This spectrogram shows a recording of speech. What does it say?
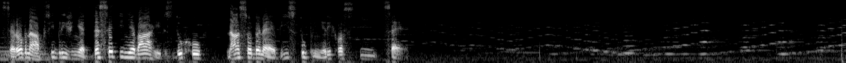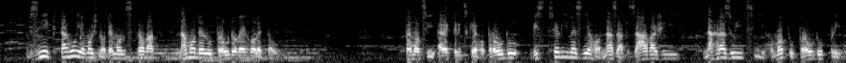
se rovná přibližně desetině váhy vzduchu násobené výstupní rychlostí C. Vznik tahu je možno demonstrovat na modelu proudového letounu. Pomocí elektrického proudu vystřelíme z něho nazad závaží nahrazující hmotu proudu plynu.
